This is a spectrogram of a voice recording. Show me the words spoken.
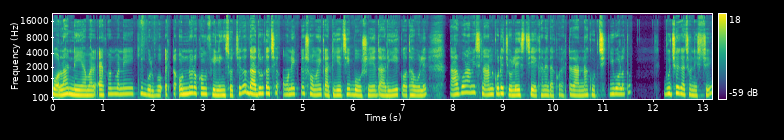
বলার নেই আমার। এখন মানে কি বলব? একটা অন্যরকম ফিলিংস হচ্ছে। তো দাদুর কাছে অনেকটা সময় কাটিয়েছি বসে দাঁড়িয়ে কথা বলে। তারপর আমি স্নান করে চলে এসেছি এখানে। দেখো, একটা রান্না করছি। কি বলো তো বুঝে গেছো নিশ্চয়ই।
